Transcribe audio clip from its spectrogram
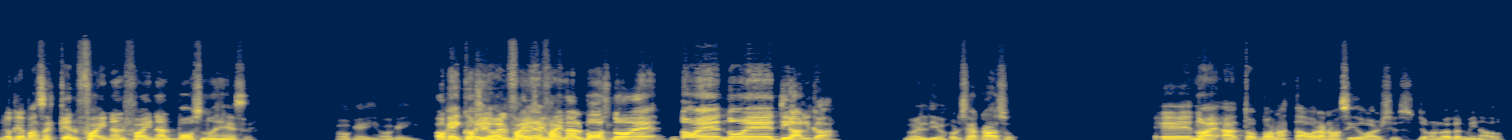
Lo que pasa es que el final, final boss no es ese. Ok, ok. Ok, Corillo, el final, final boss no es, no es, no es Dialga, No es el dios. por si acaso. Eh, no es, ah, bueno, hasta ahora no ha sido Arceus, yo no lo he terminado.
